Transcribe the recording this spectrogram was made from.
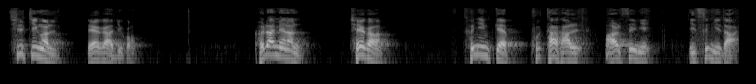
실증을 내가지고 그러면은 제가 스님께 부탁할 말씀이 있습니다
